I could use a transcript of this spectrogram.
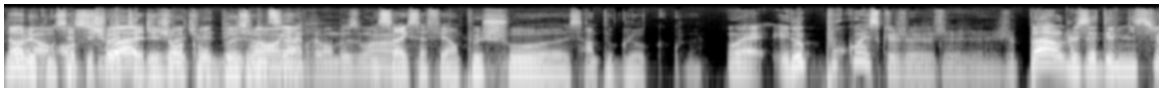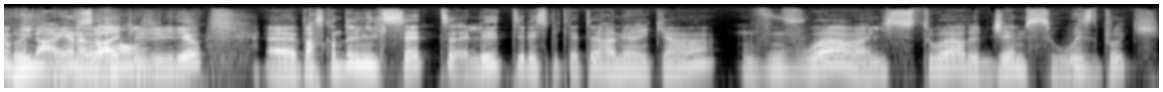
Non, le concept est chouette, il y a des gens qui ont des besoin de gens, Il y en a ça. vraiment besoin. Mais c'est vrai que ça fait un peu chaud, euh, c'est un peu glauque. Quoi. Ouais. Et donc, pourquoi est-ce que je, je, je parle de cette émission Oui, qui n'a rien à voir avec les jeux vidéo Euh, Parce qu'en 2007, les téléspectateurs américains vont voir l'histoire de James Westbrook,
